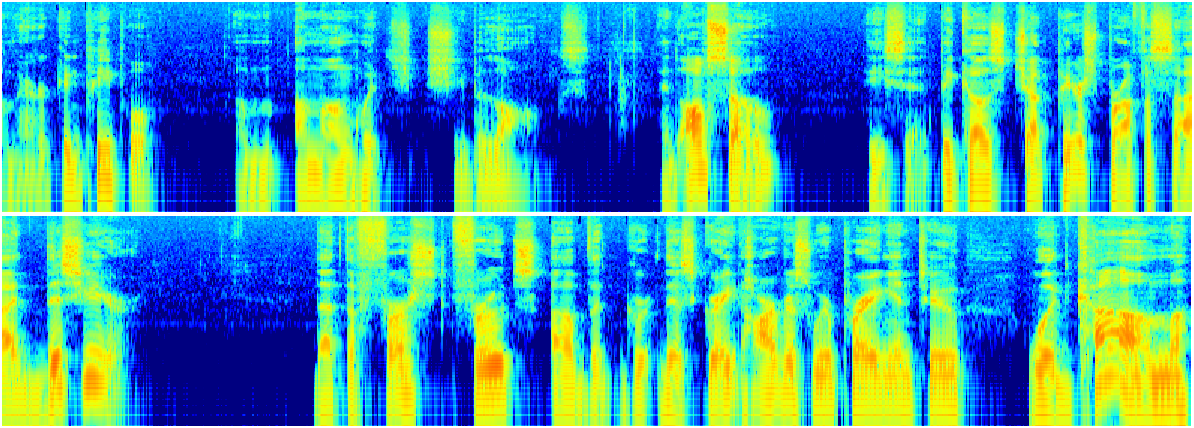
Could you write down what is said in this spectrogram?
American people, um, among which she belongs. And also, he said, because Chuck Pierce prophesied this year that the first fruits of the, this great harvest we're praying into would come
